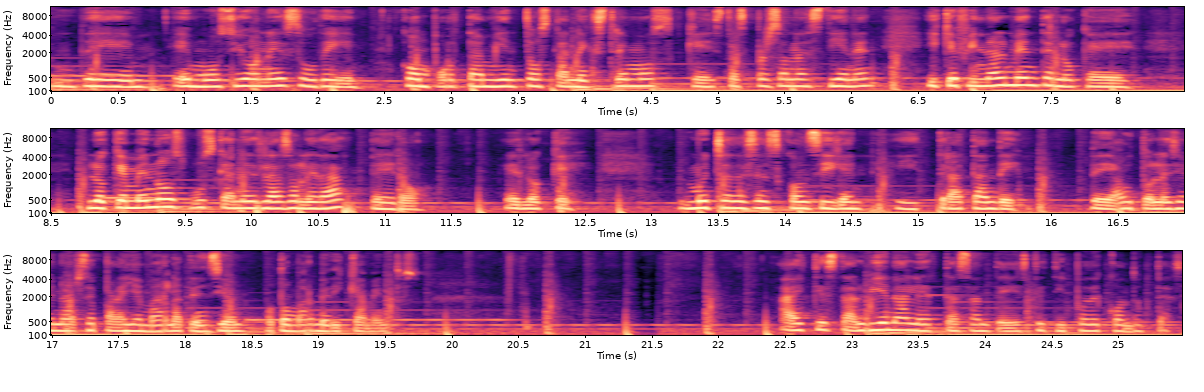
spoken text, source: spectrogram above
de emociones o de comportamientos tan extremos que estas personas tienen y que finalmente lo que lo que menos buscan es la soledad, pero es lo que muchas veces consiguen y tratan de, de autolesionarse para llamar la atención o tomar medicamentos. Hay que estar bien alertas ante este tipo de conductas.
